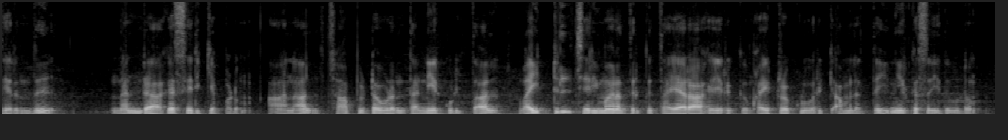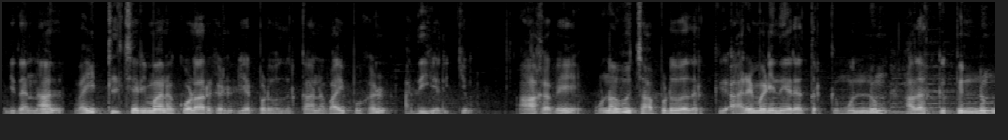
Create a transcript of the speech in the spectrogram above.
சேர்ந்து நன்றாக செரிக்கப்படும். ஆனால் சாப்பிட்டவுடன் தண்ணீர் குடித்தால் வயிற்றில் செரிமானத்திற்கு தயாராக இருக்கும் ஹைட்ரோக்ளோரிக் அமிலத்தை நீக்க செய்துவிடும். இதனால் வயிற்றில் செரிமான கோளாறுகள் ஏற்படுவதற்கான வாய்ப்புகள் அதிகரிக்கும். ஆகவே உணவு சாப்பிடுவதற்கு அரை மணி நேரத்திற்கு முன்னும் அதற்கு பின்னும்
